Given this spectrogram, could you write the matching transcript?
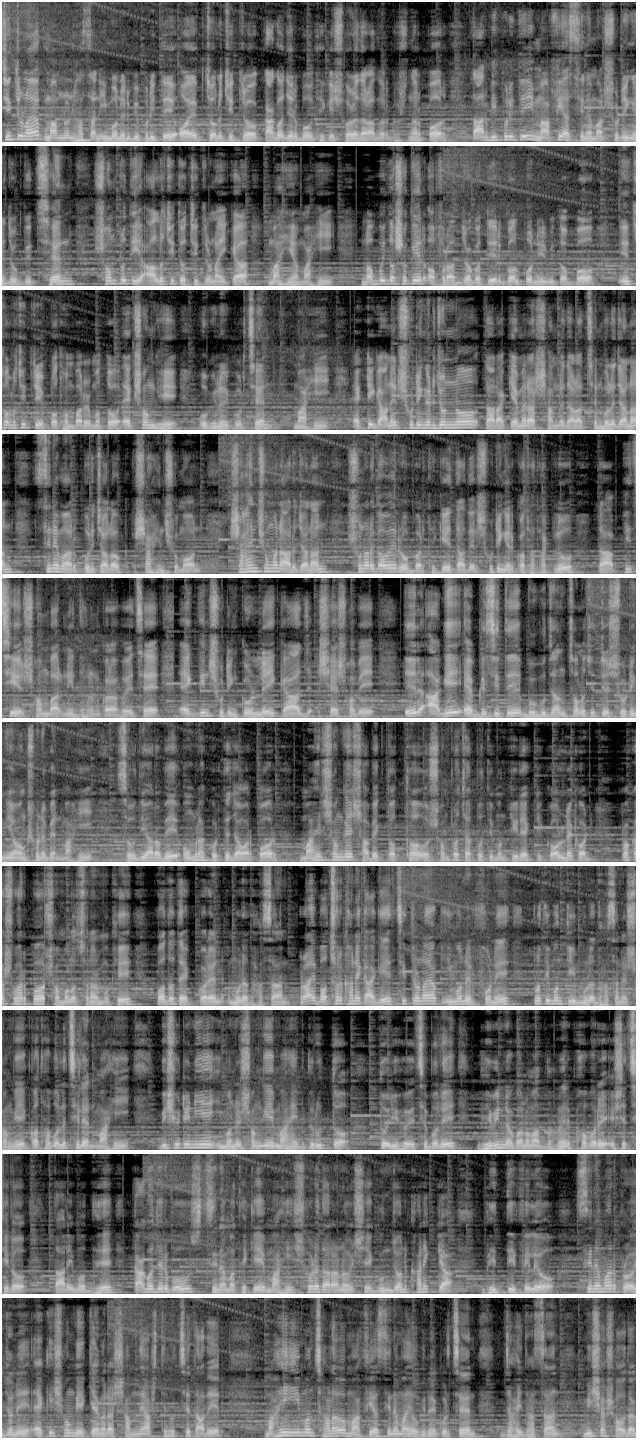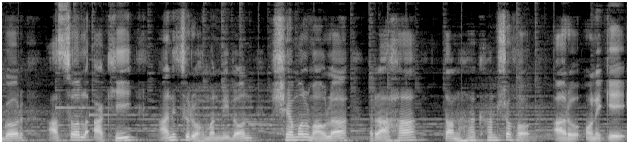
চিত্রনায়ক মামনুন হাসান ইমনের বিপরীতে অয়েব চলচ্চিত্র কাগজের বউ থেকে সরে দাঁড়ানোর ঘোষণার পর তার বিপরীতেই মাফিয়া সিনেমার শুটিংয়ে যোগ দিচ্ছেন সম্প্রতি আলোচিত চিত্রনায়িকা মাহিয়া মাহি। নব্বই দশকের অপরাধ জগতের গল্প নির্মিতব্য এ চলচ্চিত্রে প্রথমবারের মতো একসঙ্গে অভিনয় করছেন মাহি। একটি গানের শুটিংয়ের জন্য তারা ক্যামেরার সামনে দাঁড়াচ্ছেন বলে জানান সিনেমার পরিচালক শাহিন সুমন। শাহিন সুমন আরও জানান, সোনারগাঁওয়ে রোববার থেকে তাদের শুটিংয়ের কথা থাকলেও তা পিছিয়ে সোমবার নির্ধারণ করা হয়েছে। একদিন শুটিং করলেই কাজ শেষ হবে। এর আগে এফডিসিতে বুবুজান চলচ্চিত্রের শুটিংয়ে অংশ নেবেন মাহি। সৌদি আরবে ওমরা করতে যাওয়ার পর মাহির সঙ্গে সাবেক তথ্য ও সম্প্রচার প্রতিমন্ত্রীর একটি কল রেকর্ড প্রকাশ হওয়ার পর সমালোচনার মুখে পদত্যাগ করেন মুরাদ হাসান। প্রায় বছর খানেক আগে চিত্রনায়ক ইমনের ফোনে প্রতিমন্ত্রী মুরাদ হাসানের সঙ্গে কথা বলেছিলেন মাহি। বিষয়টি নিয়ে ইমনের সঙ্গে মাহির দূরত্ব তৈরি হয়েছে বলে বিভিন্ন গণমাধ্যমের খবরে এসেছিল। তারই মধ্যে কাগজের বউ সিনেমা থেকে মাহি সরে দাঁড়ানোয় সে গুঞ্জন খানিকটা ভিত্তি ফেলেও সিনেমার প্রয়োজনে একই সঙ্গে ক্যামেরার সামনে আসতে হচ্ছে তাদের। মাহি ইমন ছাড়াও মাফিয়া সিনেমায় অভিনয় করছেন জাহিদ হাসান, মিশা সওদাগর, আসল আখি, আনিসুর রহমান মিলন, শ্যামল মাওলা, রাহা, তানহা খান সহ আরও অনেকে।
